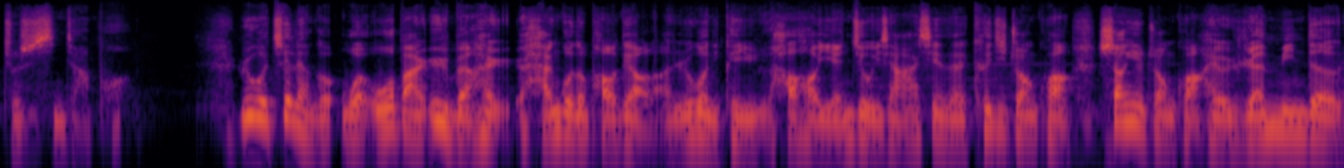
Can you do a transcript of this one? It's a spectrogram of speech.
就是新加坡。如果这两个，我我把日本还韩国都抛掉了。如果你可以好好研究一下它现在的科技状况、商业状况，还有人民的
